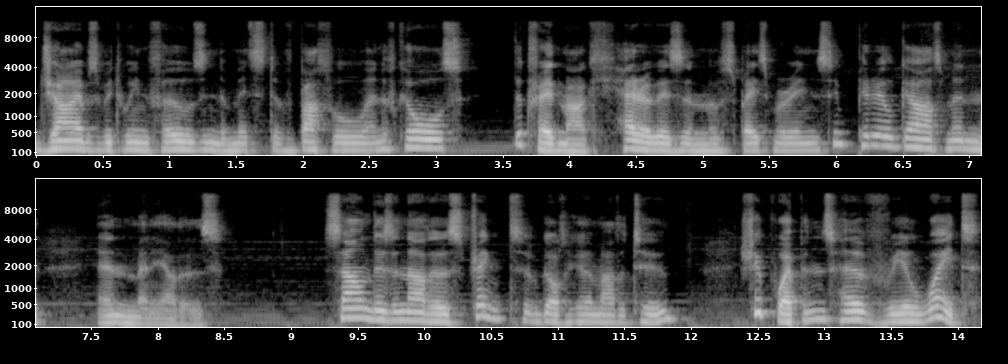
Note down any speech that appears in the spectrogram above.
jibes between foes in the midst of battle, and of course, the trademark heroism of Space Marines, Imperial Guardsmen, and many others. Sound is another strength of Gothic Armada 2. Ship weapons have real weight,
